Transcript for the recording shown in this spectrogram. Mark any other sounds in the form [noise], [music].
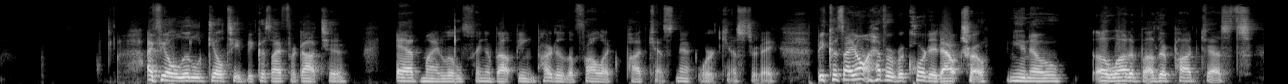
I feel a little guilty because I forgot to add my little thing about being part of the Frolic podcast network yesterday because I don't have a recorded outro. You know, a lot of other podcasts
